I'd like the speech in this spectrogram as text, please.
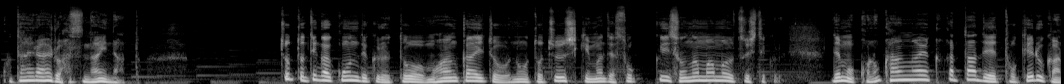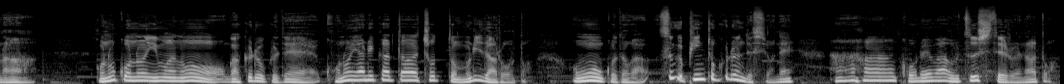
答えられるはずないなと。ちょっと手が込んでくると模範解答の途中式までそっくりそのまま移してくる。でもこの考え方で解けるかなこの子の今の学力でこのやり方はちょっと無理だろうと思うことがすぐピンとくるんですよね。はあこれは映してるなと。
